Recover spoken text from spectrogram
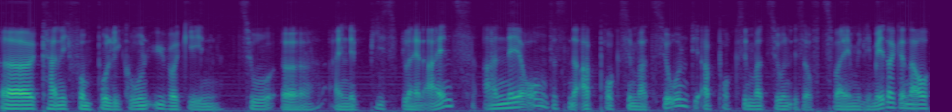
Äh, kann ich vom Polygon übergehen zu äh, eine B-Spline 1 Annäherung. Das ist eine Approximation. Die Approximation ist auf 2 mm genau.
